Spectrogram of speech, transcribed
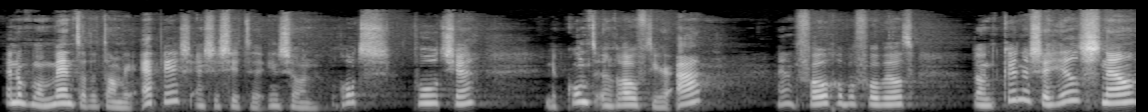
En op het moment dat het dan weer eb is en ze zitten in zo'n rotspoeltje, en er komt een roofdier aan, een vogel bijvoorbeeld, dan kunnen ze heel snel,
